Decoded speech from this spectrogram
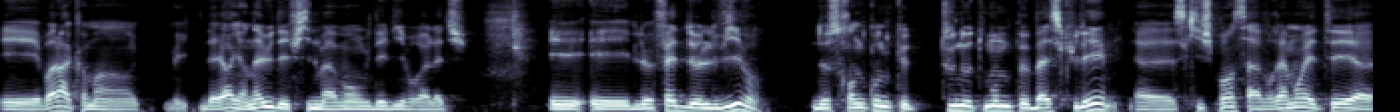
et voilà comme un. D'ailleurs il y en a eu des films avant ou des livres là-dessus. Et, le fait de le vivre de se rendre compte que tout notre monde peut basculer, euh, ce qui, je pense, a vraiment été euh,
